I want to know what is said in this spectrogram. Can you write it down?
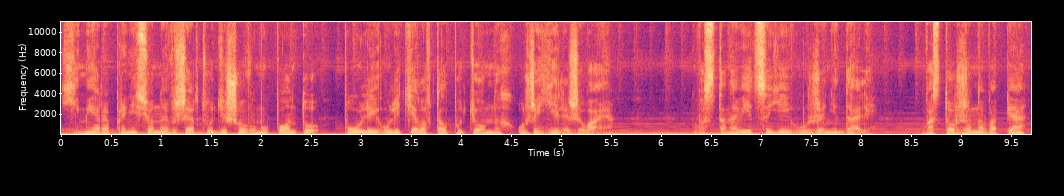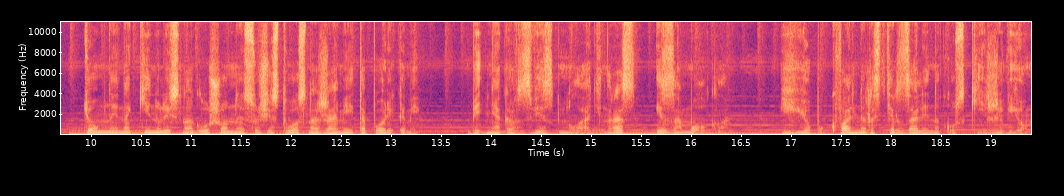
Химера, принесенная в жертву дешевому понту, пулей улетела в толпу темных, уже еле живая. — Восстановиться ей уже не дали. Восторженно вопя, темные накинулись на оглушенное существо с ножами и топориками. Бедняга взвизгнула один раз и замолкла. Ее буквально растерзали на куски живьем.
